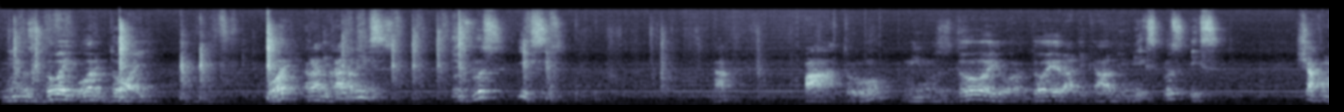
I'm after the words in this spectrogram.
Minus 2 ori 2 ori radical din x. Și plus x. Da? 4 minus 2 ori 2 radical din x plus x. Și acum,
